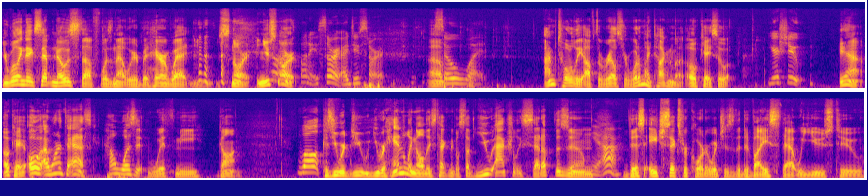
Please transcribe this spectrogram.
You're willing to accept nose stuff wasn't that weird, but hair wet, you snort, and you snort. That's funny. Sorry, I do snort. Um, so what? I'm totally off the rails here. What am I talking about? Okay, so Your shoot. Yeah, okay. Oh, I wanted to ask, how was it with me gone? Well, Because you were you you were handling all this technical stuff. You actually set up the Zoom. Yeah. This H6 recorder, which is the device that we use to.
